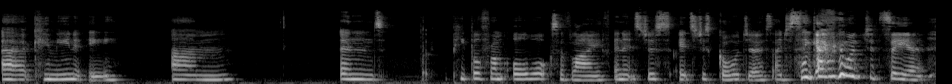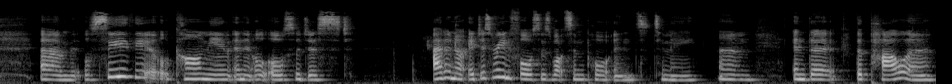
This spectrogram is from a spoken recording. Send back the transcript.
uh, community, um, and people from all walks of life. And it's just it's just gorgeous. I just think everyone should see it. Um, it'll soothe you, it'll calm you, and it'll also just I don't know. It just reinforces what's important to me, um, and the the power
